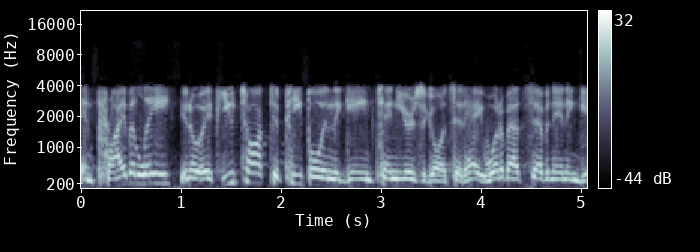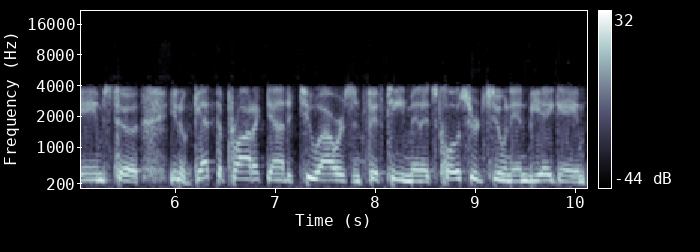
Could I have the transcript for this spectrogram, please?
And privately, you know, if you talk to people in the game 10 years ago and said, hey, what about seven inning games to, you know, get the product down to two hours and 15 minutes closer to an NBA game,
